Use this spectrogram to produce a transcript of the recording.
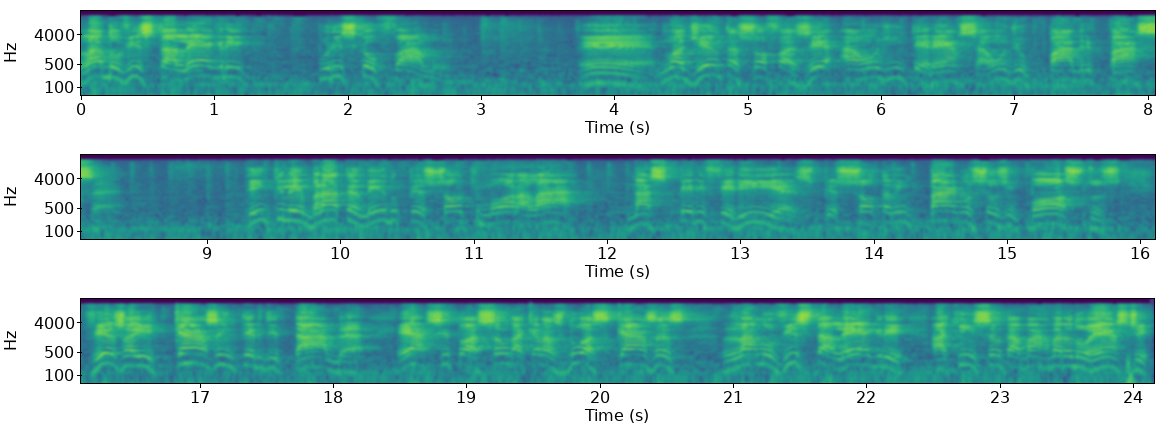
lá do Vista Alegre, por isso que eu falo. É, não adianta só fazer aonde interessa, aonde o padre passa. Tem que lembrar também do pessoal que mora lá, nas periferias, o pessoal também paga os seus impostos. Veja aí, casa interditada, é a situação daquelas duas casas lá no Vista Alegre, aqui em Santa Bárbara do Oeste.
